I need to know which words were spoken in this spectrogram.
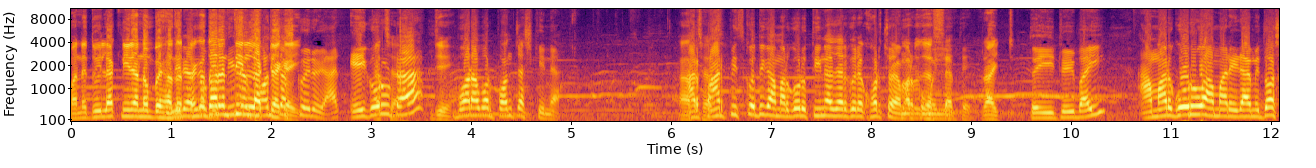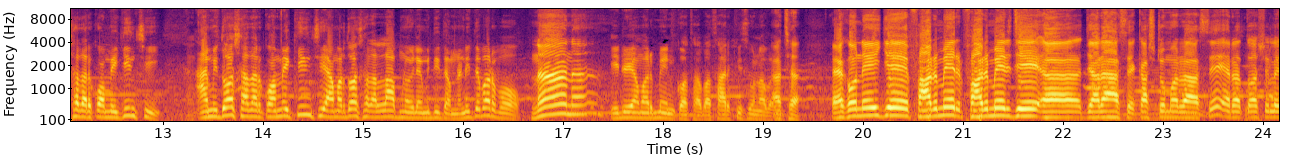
মানে দুই লাখ নিরানব্বই হাজার টাকা। ধরেন তিন লাখ। আর এই গরুটা আচ্ছা, বরাবর পঞ্চাশ কিনা। আর আচ্ছা। পার পিস কোদিকে আমার গরু তিন হাজার করে খরচ হয় আমার কুমিল্লাতে। রাইট তো এইটাই ভাই আমার গরু আমার এটা আমি দশ হাজার কমে কিনছি। আমি দশ হাজার কমে কিনছি আমার দশ হাজার লাভ নইলে আমি দিতাম না নিতে পারব? না না। এটাই আমার মেন কথা বা আর কিছু না আচ্ছা এখন এই যে ফার্মের ফার্মের যে যারা আছে কাস্টমাররা আছে এরা তো আসলে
